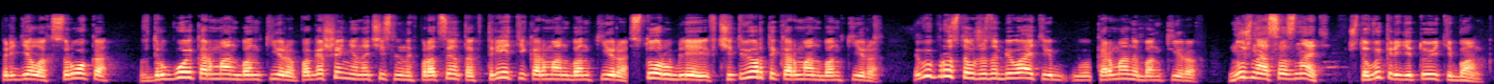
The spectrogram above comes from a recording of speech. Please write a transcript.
пределах срока, в другой карман банкира, погашение начисленных процентов в третий карман банкира, 100 рублей в четвертый карман банкира. И вы просто уже набиваете карманы банкиров. Нужно осознать, что вы кредитуете банк.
